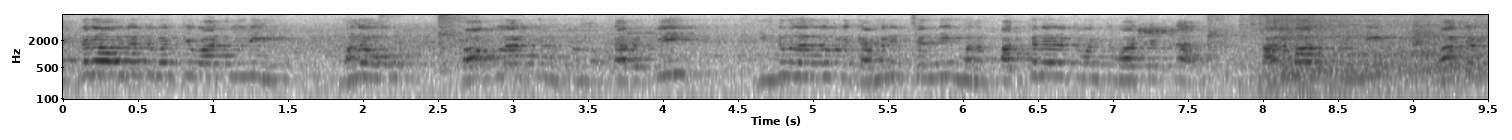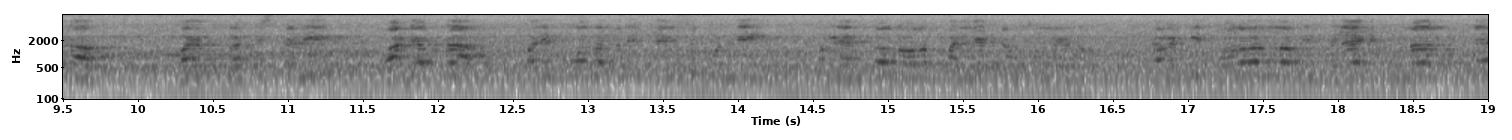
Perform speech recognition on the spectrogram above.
ఎక్కడో ఉన్నటువంటి వాటిని మనం టాకులాడుతూ ఉంటున్నాం. కాబట్టి హిందువులందరూ కూడా గమనించండి మన పక్కన వాటి యొక్క పరమాత్మని వాటి యొక్క ప్రతిష్టని వాటి యొక్క పరిపూర్ణతని తెలుసుకోండి మనం ఎంతో దూరం పరిగెత్తే అవసరం లేదు. కాబట్టి చూడవల్లో మీ వినాయక చూడాలనుకుంటే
